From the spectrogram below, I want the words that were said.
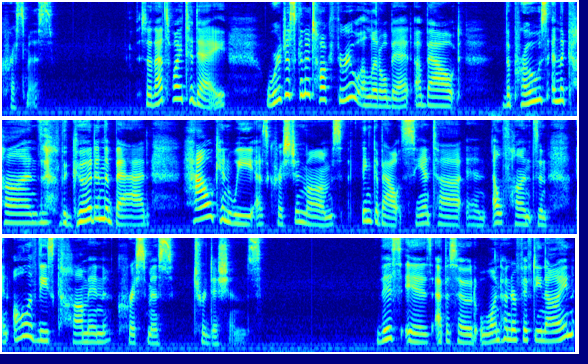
Christmas. So that's why today we're just going to talk through a little bit about the pros and the cons, the good and the bad. How can we, as Christian moms, think about Santa and elf hunts and, and all of these common Christmas traditions? This is episode 159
